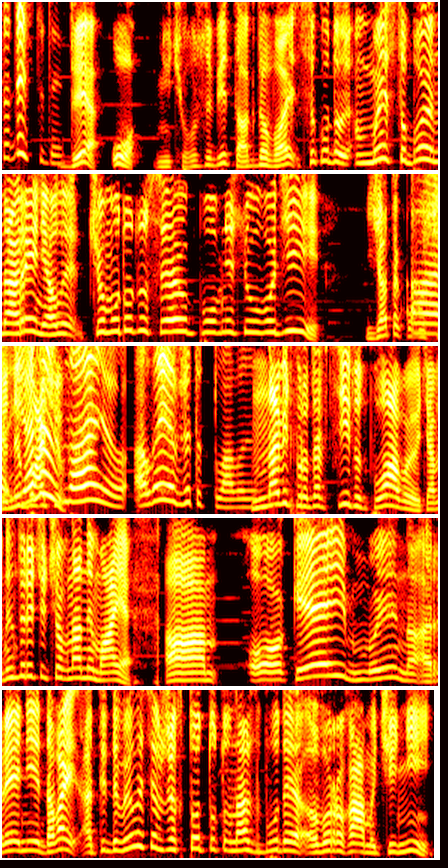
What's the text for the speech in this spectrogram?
садись туди. Де? О, нічого собі, так, давай. Секунду. Ми з тобою на арені, але чому тут усе повністю у воді? Я такого А, ще не я бачив. не знаю, але я вже тут плаваю. Навіть продавці тут плавають, а в них, до речі, човна немає. А, окей, ми на арені. Давай, а ти дивилася вже, хто тут у нас буде ворогами чи ні?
